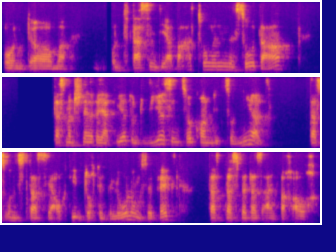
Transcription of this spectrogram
Und, ähm, und da sind die Erwartungen so da, dass man schnell reagiert. Und wir sind so konditioniert, dass uns das ja auch die, durch den Belohnungseffekt, dass, dass wir das einfach auch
